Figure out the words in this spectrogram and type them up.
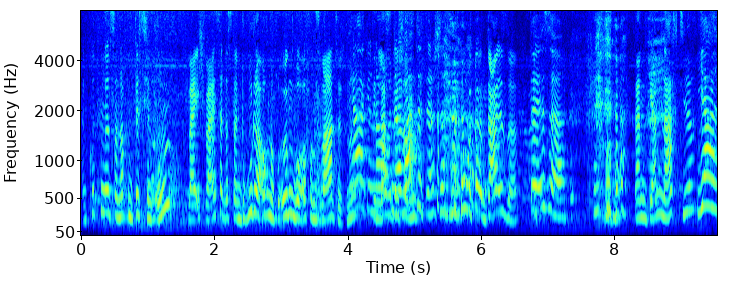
Dann gucken wir uns dann noch ein bisschen um, weil ich weiß ja, dass dein Bruder auch noch irgendwo auf uns wartet. Ne? Ja, genau, da wartet er schon. da ist er. Da ist er. Dann gern nach dir. Ja.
